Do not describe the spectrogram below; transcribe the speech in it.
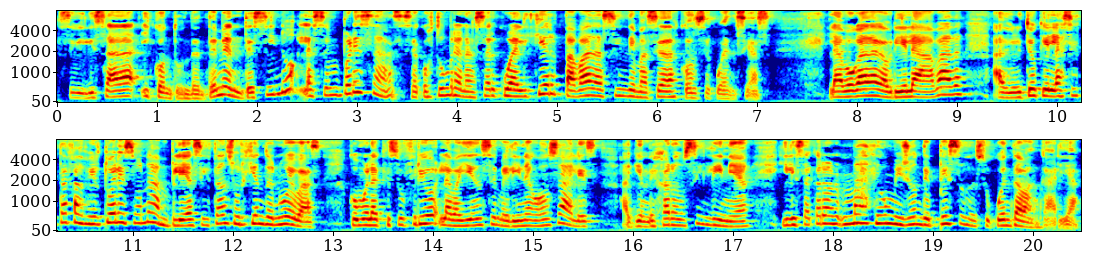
civilizada y contundentemente, si no, las empresas se acostumbran a hacer cualquier pavada sin demasiadas consecuencias. La abogada Gabriela Abad advirtió que las estafas virtuales son amplias y están surgiendo nuevas, como la que sufrió la bayense Melina González, a quien dejaron sin línea y le sacaron más de un millón de pesos de su cuenta bancaria.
